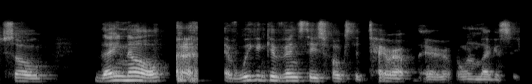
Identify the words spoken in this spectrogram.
So they know if we can convince these folks to tear up their own legacy,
